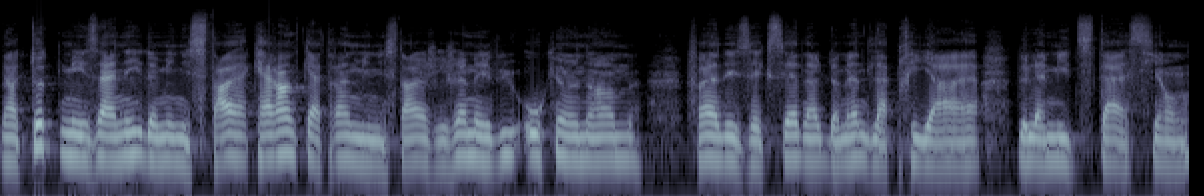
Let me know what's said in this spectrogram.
dans toutes mes années de ministère, 44 ans de ministère, je n'ai jamais vu aucun homme faire des excès dans le domaine de la prière, de la méditation,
